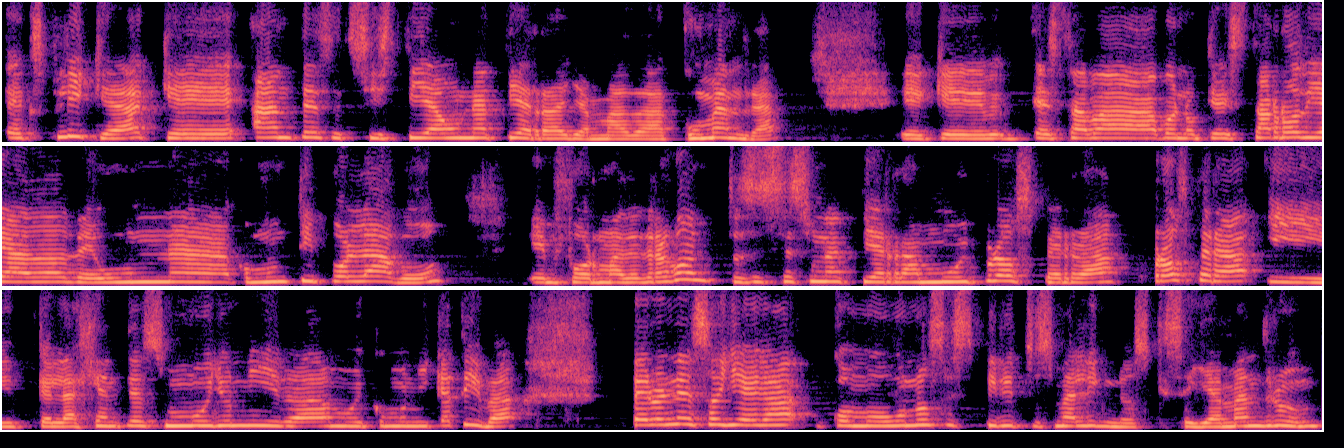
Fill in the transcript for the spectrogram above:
explica que antes existía una tierra llamada Kumandra, eh, que estaba, bueno, que está rodeada de una, como un tipo lago en forma de dragón. Entonces es una tierra muy próspera, próspera y que la gente es muy unida, muy comunicativa. Pero en eso llega como unos espíritus malignos que se llaman Drum,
